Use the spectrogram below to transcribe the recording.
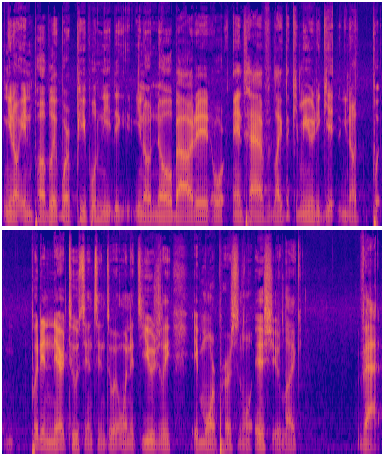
you know, in public where people need to, you know, know about it or and have like the community get, you know, put put in their two cents into it when it's usually a more personal issue. Like that.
